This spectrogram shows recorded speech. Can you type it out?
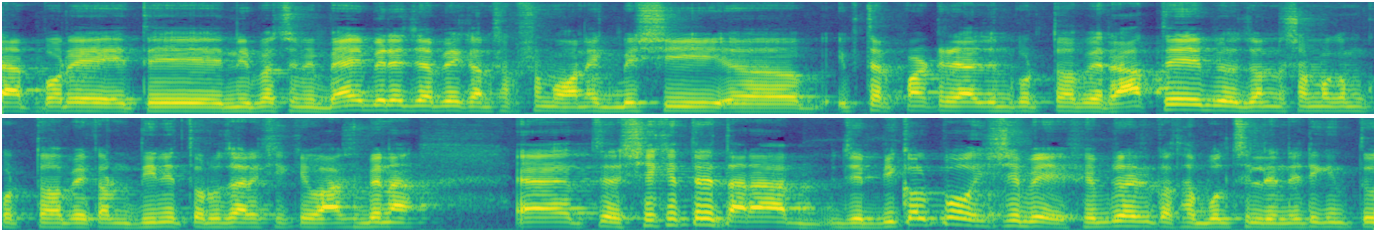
তারপরে এতে নির্বাচনে ব্যয় বেড়ে যাবে, কারণ সবসময় অনেক বেশি ইফতার পার্টির আয়োজন করতে হবে, রাতে জনসমাগম করতে হবে, কারণ দিনে তো রোজা রেখে কেউ আসবে না। সেক্ষেত্রে তারা যে বিকল্প হিসেবে ফেব্রুয়ারির কথা বলছিলেন, এটি কিন্তু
